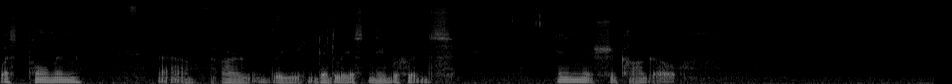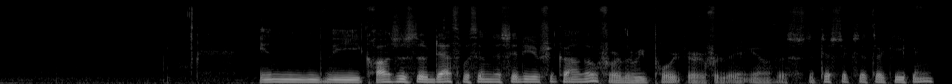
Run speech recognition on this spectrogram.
West Pullman uh, are the deadliest neighborhoods in Chicago. In the causes of death within the city of Chicago for the report or for the you know the statistics that they're keeping.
